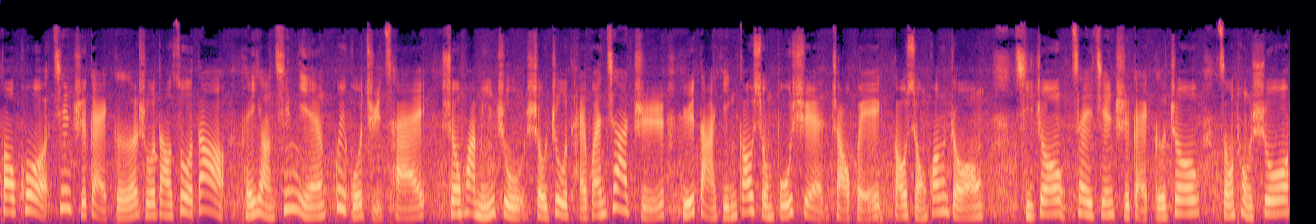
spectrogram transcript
包括坚持改革、说到做到，培养青年为国举才，深化民主，守住台湾价值，与打赢高雄补选，找回高雄光荣。其中，在坚持改革中，总统说，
